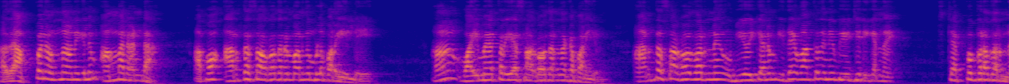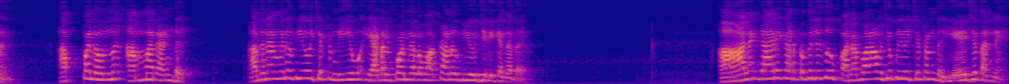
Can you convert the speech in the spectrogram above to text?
അത് അപ്പൻ ഒന്നാണെങ്കിലും അമ്മ രണ്ടാണ് അപ്പോൾ അർദ്ധ സഹോദരന്മാർ നമ്മൾ പറയില്ലേ? ആ വൈമേത്രിയ സഹോദരൻ എന്നൊക്കെ പറയും. അർദ്ധ സഹോദരന് ഉപയോഗിക്കാനും ഇതേ വാക്ക് തന്നെ ഉപയോഗിച്ചിരിക്കുന്നത് സ്റ്റെപ്പ് ബ്രദറിന് അപ്പൻ ഒന്ന് അമ്മ രണ്ട്. അതിനങ്ങനെ ഉപയോഗിച്ചിട്ടുണ്ട്. ഈ എടൽഫോ എന്നുള്ള വാക്കാണ് ഉപയോഗിച്ചിരിക്കുന്നത്. ആലങ്കാരിക അർത്ഥത്തിൽ ഇത് പല പ്രാവശ്യം ഉപയോഗിച്ചിട്ടുണ്ട്. യേശു തന്നെ.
